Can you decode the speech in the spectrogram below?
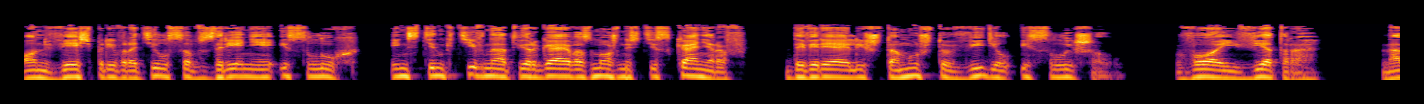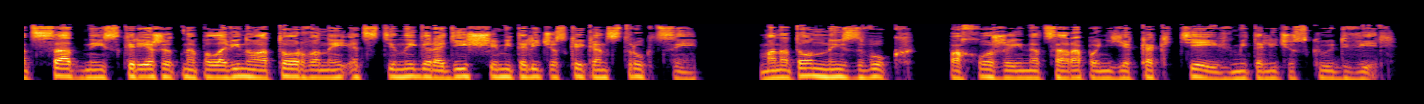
Он весь превратился в зрение и слух, инстинктивно отвергая возможности сканеров, доверяя лишь тому, что видел и слышал. Вой ветра. Надсадный скрежет наполовину оторванной от стены городища металлической конструкции. Монотонный звук, похожий на царапанье когтей в металлическую дверь.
